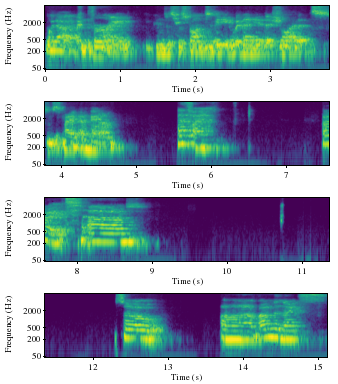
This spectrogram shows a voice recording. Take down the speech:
without confirming, you can just respond to me with any additional edits. Right, okay. Um, That's fine. All right, um. So, um, on the next.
